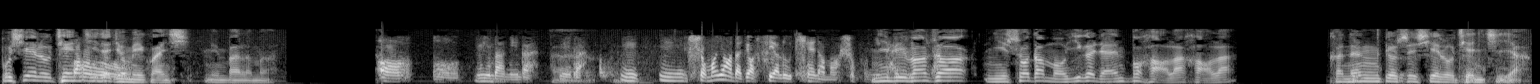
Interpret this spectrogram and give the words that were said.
不泄露天机的就没关系，明白了吗？哦哦，明白明白明白。嗯嗯，什么样的叫泄露天的吗？师傅，你比方说，你说到某一个人不好了，好了，可能就是泄露天机呀。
